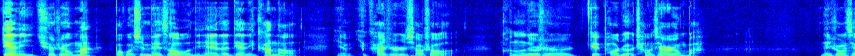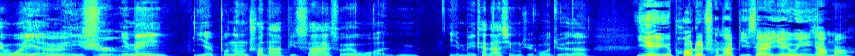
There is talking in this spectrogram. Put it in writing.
店里确实有卖，包括新配色，我那天也在店里看到了，也也开始销售了，可能就是给跑者尝鲜用吧。那双鞋我也没试，因为也不能穿它比赛，所以我也没太大兴趣。我觉得业余跑者穿它比赛也有影响吗？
